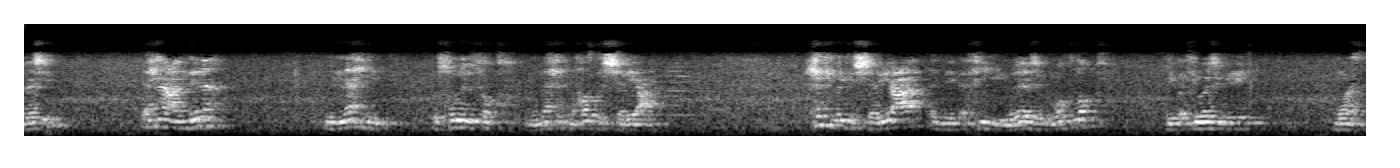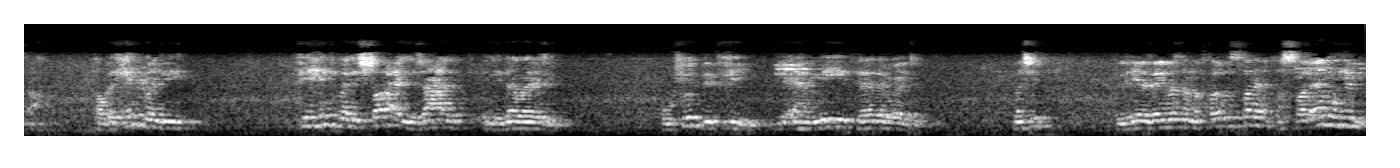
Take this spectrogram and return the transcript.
ماشي. إحنا عندنا من ناحية أصول الفقه من ناحية مقاصد الشريعة. حكمة الشريعة إن يبقى فيه واجب مطلق يبقى فيه واجب إيه؟ موسع طب الحكمة دي في حكمة للشرع اللي جعلت اللي ده واجب وشدد فيه لأهمية هذا الواجب. ماشي؟ اللي هي زي مثلا نفترض الصلاة. فالصلاة مهمة.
